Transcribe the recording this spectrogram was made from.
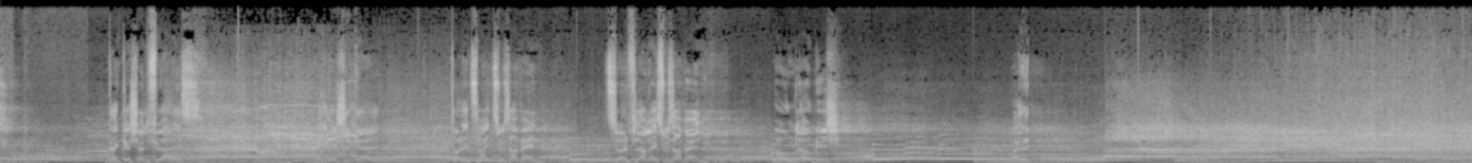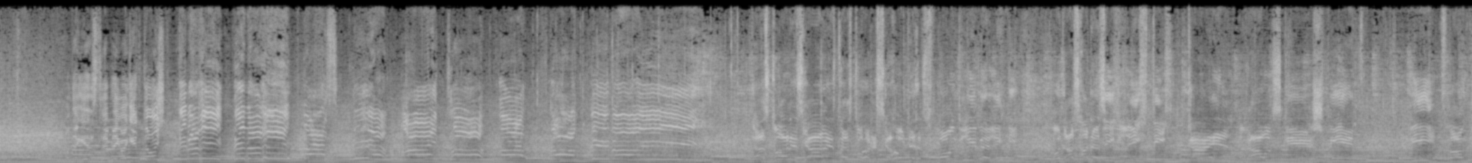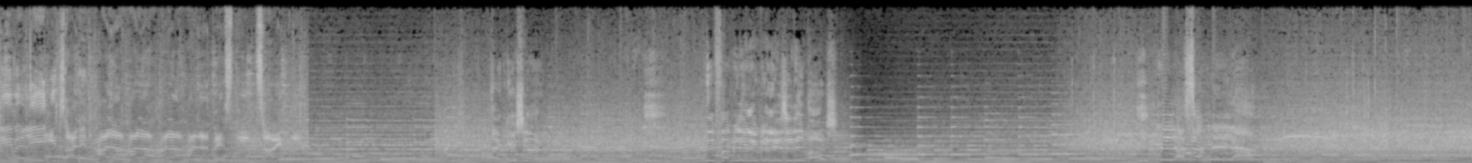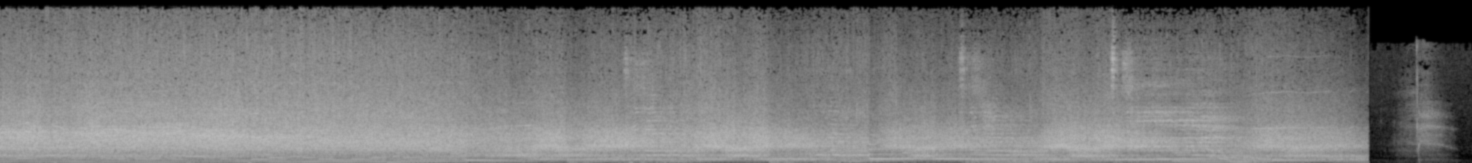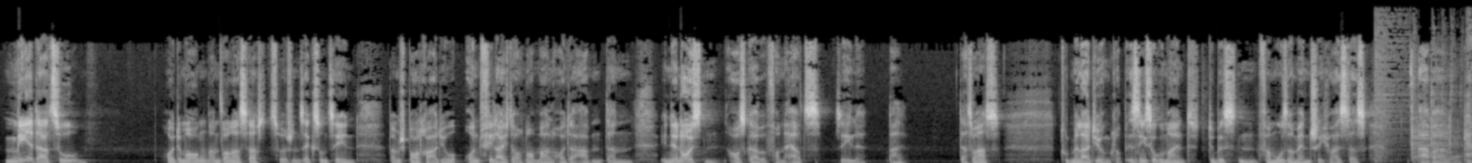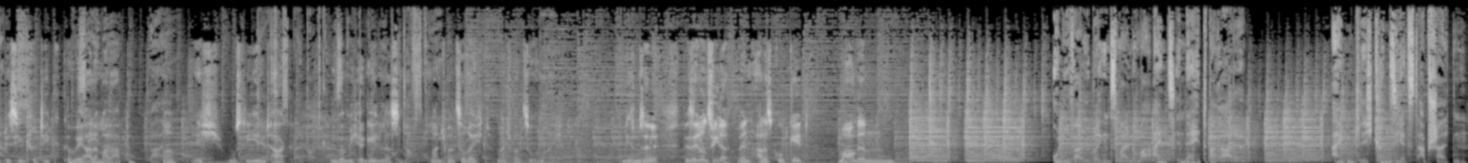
Dankeschön für alles. War eine richtig äh, tolle Zeit zusammen. Zwölf Jahre zusammen. War unglaublich. Mehr dazu heute Morgen am Donnerstag zwischen 6 und 10 beim Sportradio und vielleicht auch nochmal heute Abend dann in der neuesten Ausgabe von Herz, Seele, Ball. Das war's. Tut mir leid, Jürgen Klopp. Ist nicht so gemeint. Du bist ein famoser Mensch, ich weiß das. Aber ein bisschen Kritik können wir ja alle mal ab. Ne? Ich muss die jeden Tag über mich ergehen lassen. Manchmal zu Recht, manchmal zu Unrecht. In diesem Sinne, wir sehen uns wieder, wenn alles gut geht. Morgen. Uli war übrigens mal Nummer 1 in der Hitparade. Eigentlich können Sie jetzt abschalten.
